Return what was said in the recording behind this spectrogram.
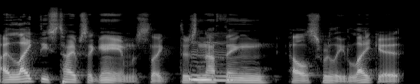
I, I like these types of games. Like there's nothing else really like it.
